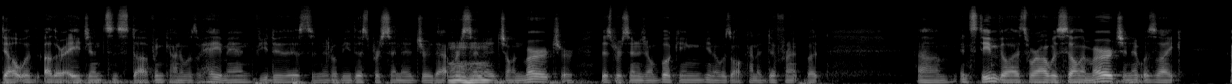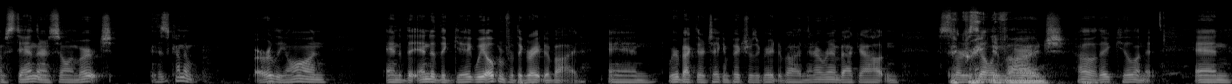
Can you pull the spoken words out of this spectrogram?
dealt with other agents and stuff and kind of was like hey man if you do this and it'll be this percentage or that percentage on merch or this percentage on booking you know it was all kind of different but um, in Stephenville, that's where I was selling merch, and it was like I'm standing there and selling merch, and this is kind of early on. And at the end of the gig, we opened for the Great Divide, and we were back there taking pictures of the Great Divide. And then I ran back out and started selling Divide. merch. Oh, they're killing it! And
